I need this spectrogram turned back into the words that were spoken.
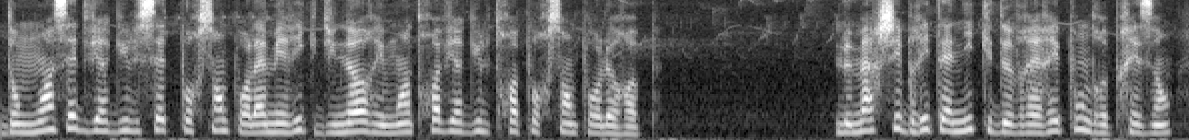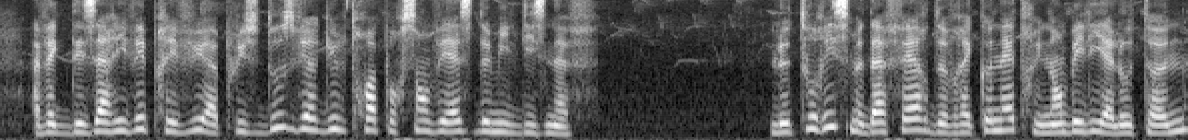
dont moins 7,7% pour l'Amérique du Nord et moins 3,3% pour l'Europe. Le marché britannique devrait répondre présent, avec des arrivées prévues à plus 12,3% VS 2019. Le tourisme d'affaires devrait connaître une embellie à l'automne,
